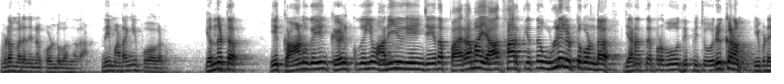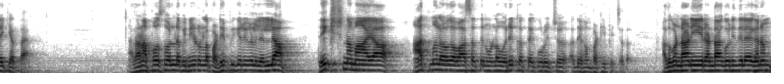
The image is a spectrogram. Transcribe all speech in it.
ഇവിടം വരെ നിന്നെ കൊണ്ടുവന്നതാണ്. നീ മടങ്ങിപ്പോകണം. എന്നിട്ട് ഈ കാണുകയും കേൾക്കുകയും അറിയുകയും ചെയ്ത പരമയാഥാർത്ഥ്യത്തെ ഉള്ളിലിട്ടുകൊണ്ട് ജനത്തെ പ്രബോധിപ്പിച്ച് ഒരുക്കണം ഇവിടേക്ക് എത്താൻ. അതാണ് അപ്പോസ്തോലിന്റെ പിന്നീടുള്ള പഠിപ്പിക്കലുകളിലെല്ലാം തീക്ഷ്ണമായ ആത്മലോകവാസത്തിനുള്ള ഒരുക്കത്തെക്കുറിച്ച് അദ്ദേഹം പഠിപ്പിച്ചത്. അതുകൊണ്ടാണ് ഈ രണ്ടാം കുരിന്തി ലേഖനം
